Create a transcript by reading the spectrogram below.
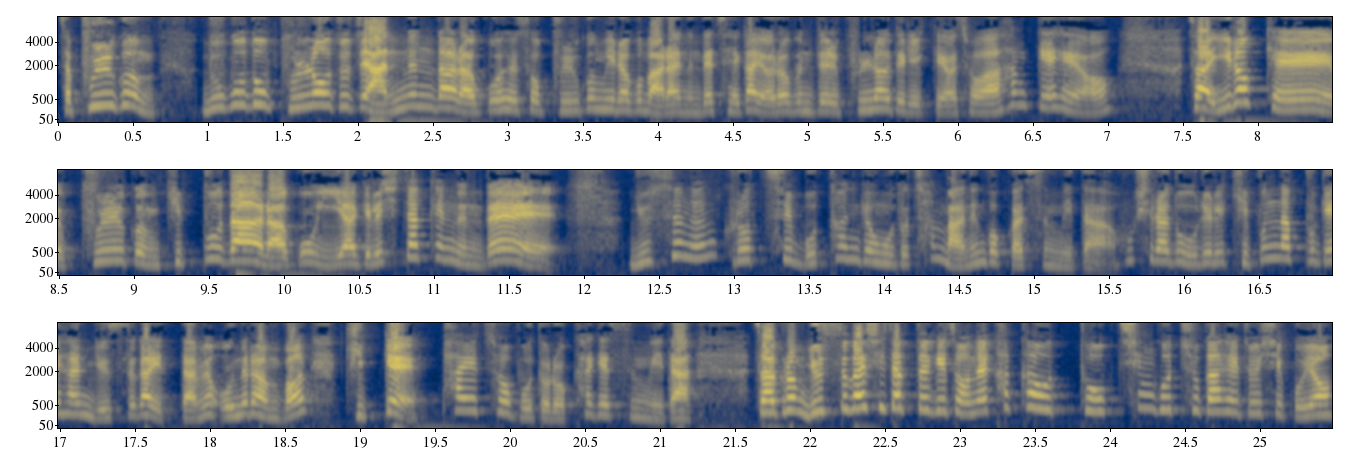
자, 불금. 누구도 불러주지 않는다라고 해서 불금이라고 말하는데 제가 여러분들 불러드릴게요. 저와 함께 해요. 자, 이렇게 불금, 기쁘다라고 이야기를 시작했는데 뉴스는 그렇지 못한 경우도 참 많은 것 같습니다. 혹시라도 우리를 기분 나쁘게 한 뉴스가 있다면 오늘 한번 깊게 파헤쳐 보도록 하겠습니다. 자, 그럼 뉴스가 시작되기 전에 카카오톡 친구 추가해 주시고요.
